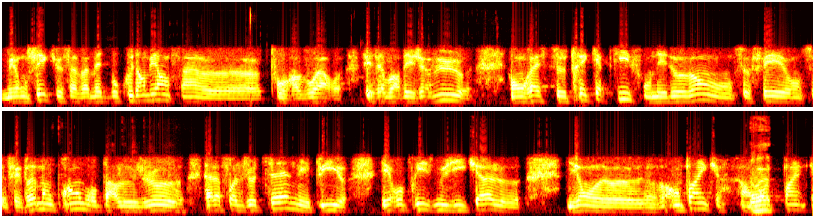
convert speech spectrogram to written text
mais on sait que ça va mettre beaucoup d'ambiance hein, pour avoir les avoir déjà vus. On reste très captif, on est devant, on se fait, on se fait vraiment prendre par le jeu, à la fois le jeu de scène et puis euh, les reprises musicales, euh, disons euh, en punk, en Ouais. rock punk.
